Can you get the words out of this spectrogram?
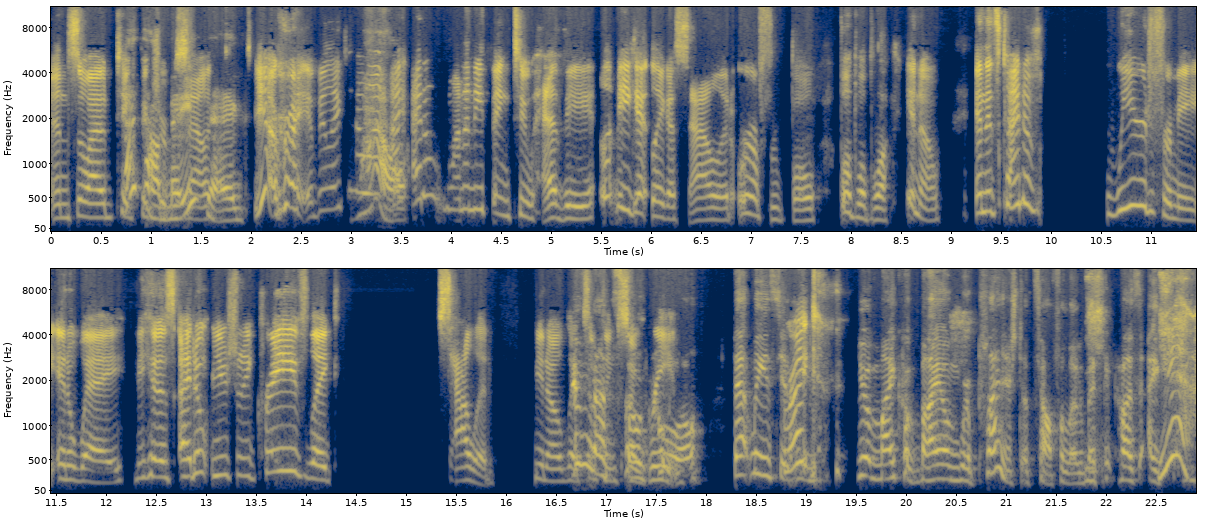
And so I would take That's a picture amazing. of salad. Yeah, right. I'd be like, you know wow. I, I don't want anything too heavy. Let me get like a salad or a fruit bowl, blah, blah, blah, you know. And it's kind of weird for me in a way because I don't usually crave like salad, you know, like Isn't something so, so green. Cool? That means your, right. your microbiome replenished itself a little bit because I yeah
